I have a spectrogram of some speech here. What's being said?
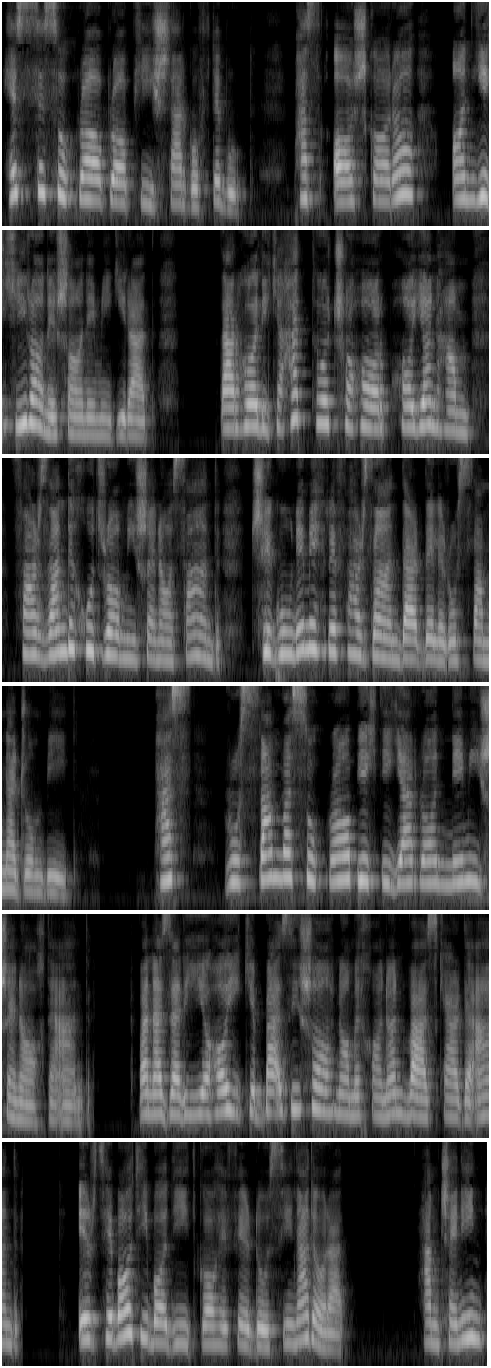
حس سهراب را پیشتر گفته بود پس آشکارا آن یکی را نشانه می‌گیرد در حالی که حتی چهار پایان هم فرزند خود را می‌شناسند چگونه مهر فرزند در دل رستم نجنبید پس رستم و سهراب یکدیگر را نمی اند و نظریه هایی که بعضی شاهنامه خانان وضع کرده اند ارتباطی با دیدگاه فردوسی ندارد. همچنین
